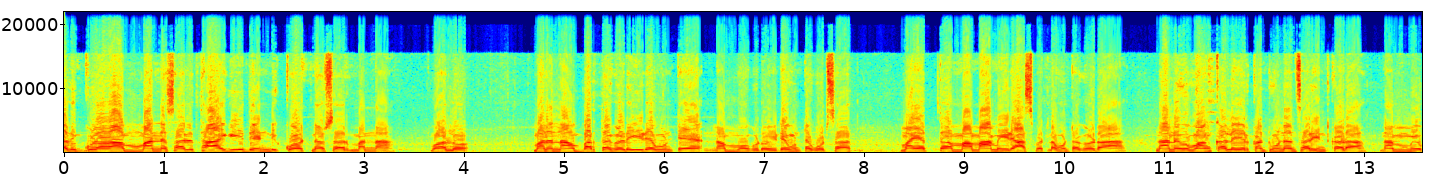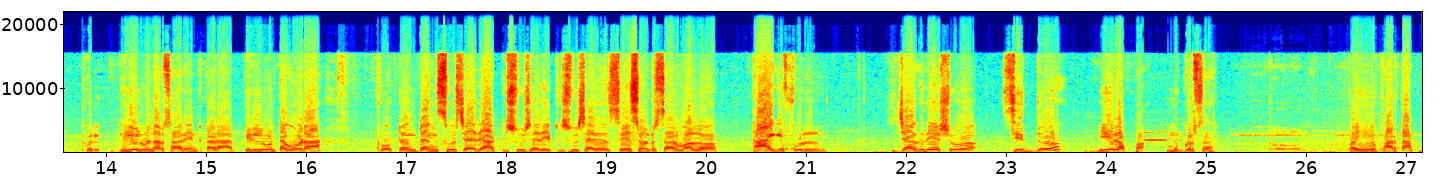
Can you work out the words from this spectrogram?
అది కూడా మొన్నసారి తాగి దెండి కొట్టినారు సార్ మొన్న వాళ్ళు. మన నా భర్త కూడా ఈడే ఉంటే నా మొగుడు ఈడే ఉంటా కూడా సార్. మా అత్త మా మామ ఈడే హాస్పిటల్లో ఉంటా కూడా. నన్ను వంకాయలు ఏరుకుంటూ ఉన్నాను సార్ ఇంటికాడ. నా పిల్- పిల్లలు ఉన్నారు సార్ ఇంటికాడ. పిల్లలు ఉంటే కూడా టంగ్ టంగ్ చూసేది అట్లు చూసేది ఇట్లు చూసేది చేసి ఉంటారు సార్ వాళ్ళు. తాగి ఫుల్ జగదీష్ సిద్ధు ఈరప్ప ముగ్గురు సార్. అయ్యో ప్రతాప్.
